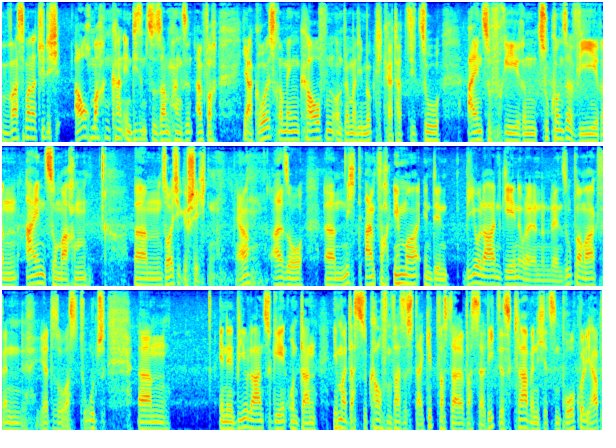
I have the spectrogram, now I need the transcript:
Was man natürlich auch machen kann in diesem Zusammenhang sind einfach ja, größere Mengen kaufen und wenn man die Möglichkeit hat, sie zu einzufrieren, zu konservieren, einzumachen ähm, solche Geschichten. Ja? Also ähm, nicht einfach immer in den Bioladen gehen oder in den Supermarkt, wenn ihr sowas tut. Ähm, in den Bioladen zu gehen und dann immer das zu kaufen, was es da gibt, was da, was da liegt. ist klar, wenn ich jetzt einen Brokkoli habe,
